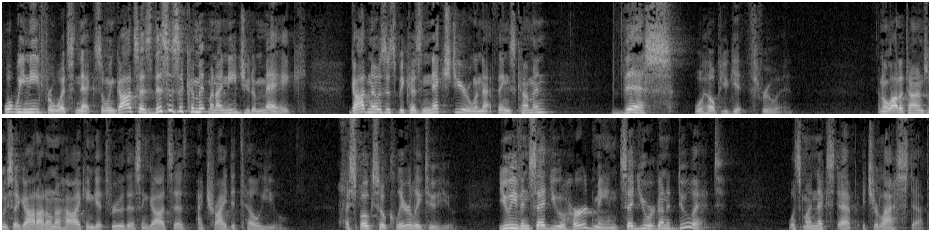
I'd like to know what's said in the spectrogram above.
what we need for what's next. So when God says, This is a commitment I need you to make, God knows it's because next year, when that thing's coming, this will help you get through it. And a lot of times we say, God, I don't know how I can get through this. And God says, I tried to tell you. I spoke so clearly to you. You even said you heard me and said you were going to do it. What's my next step? It's your last step.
